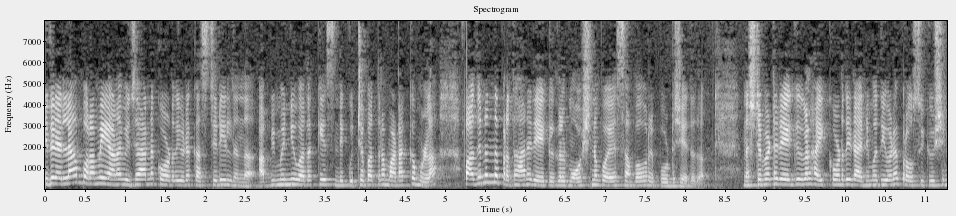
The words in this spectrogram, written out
ഇതിനെല്ലാം പുറമെയാണ് വിചാരണ കോടതിയുടെ കസ്റ്റഡിയിൽ നിന്ന് അഭിമന്യു വധക്കേസിന്റെ കുറ്റപത്രം അടക്കമുള്ള പതിനൊന്ന് പ്രധാന രേഖകൾ മോഷണം പോയ സംഭവം റിപ്പോർട്ട് ചെയ്തത്. നഷ്ടപ്പെട്ട രേഖകൾ ഹൈക്കോടതിയുടെ അനുമതിയോടെ പ്രോസിക്യൂഷൻ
